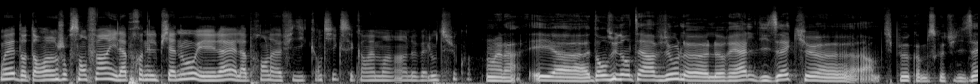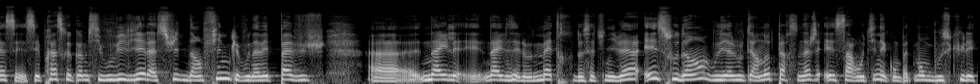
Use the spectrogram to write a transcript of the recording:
Ouais dans, dans, un jour sans fin il apprenait le piano et là elle apprend la physique quantique c'est quand même un, un level au dessus quoi. Voilà. Et dans une interview le, le réal disait que un petit peu comme ce que tu disais c'est presque comme si vous viviez la suite d'un film que vous n'avez pas vu. Niles, Niles est le maître de cet univers et soudain vous y ajoutez un autre personnage et sa routine est complètement bousculée.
